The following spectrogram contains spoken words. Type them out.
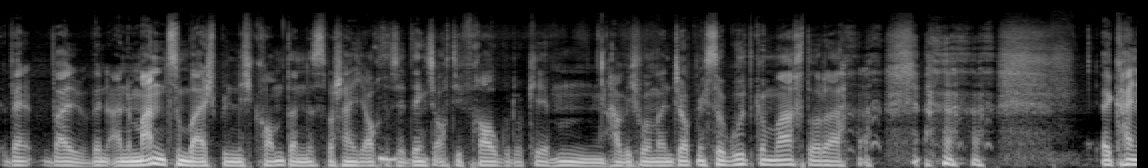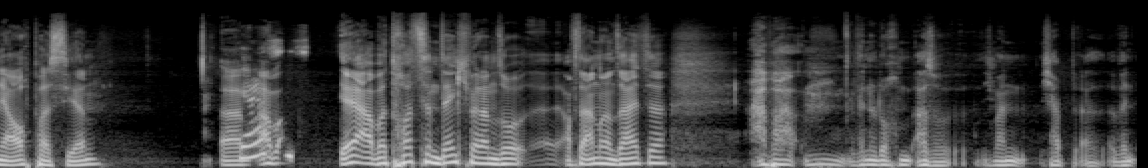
wenn, weil wenn ein Mann zum Beispiel nicht kommt, dann ist wahrscheinlich auch, denkt sich auch die Frau, gut, okay, hm, habe ich wohl meinen Job nicht so gut gemacht oder kann ja auch passieren. Ähm, ja, aber, ja, aber trotzdem denke ich mir dann so, äh, auf der anderen Seite, aber hm, wenn du doch, also ich meine, ich habe, äh, wenn,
